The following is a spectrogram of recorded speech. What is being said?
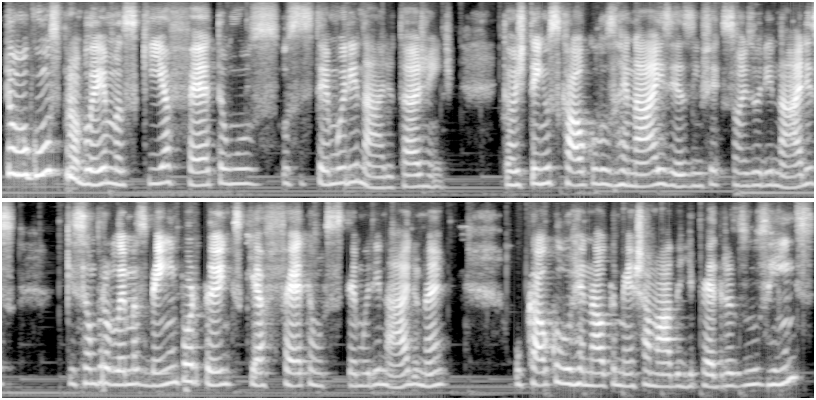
Então, alguns problemas que afetam os, o sistema urinário, tá, gente? Então, a gente tem os cálculos renais e as infecções urinárias, que são problemas bem importantes que afetam o sistema urinário, né? O cálculo renal também é chamado de pedras nos rins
